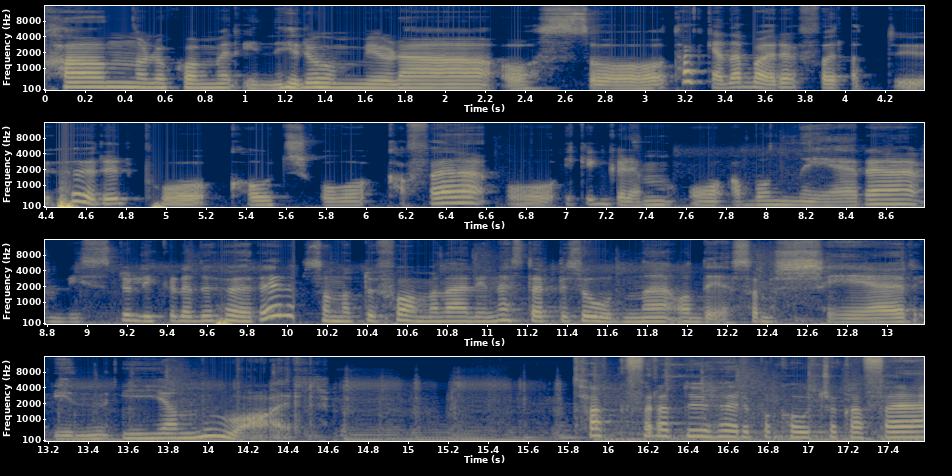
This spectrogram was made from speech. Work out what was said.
kan når du kommer inn i romjula, og så takker jeg deg bare for at du hører på Coach og kaffe, og ikke glem å abonnere hvis du liker det du hører, sånn at du får med deg de neste episodene og det som skjer inn i januar. Takk for at du hører på Coach og kaffe.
